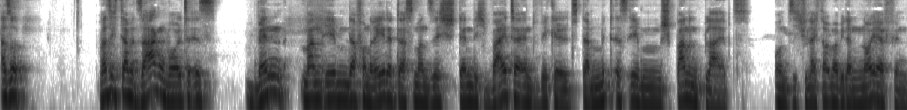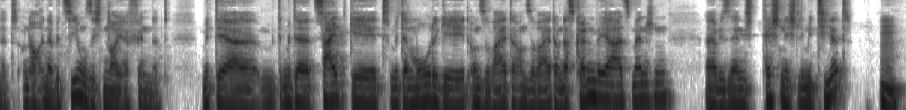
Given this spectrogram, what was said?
Also, was ich damit sagen wollte, ist, wenn man eben davon redet, dass man sich ständig weiterentwickelt, damit es eben spannend bleibt und sich vielleicht auch immer wieder neu erfindet und auch in der Beziehung sich neu erfindet, mit der, mit, mit der Zeit geht, mit der Mode geht und so weiter und so weiter. Und das können wir ja als Menschen. Äh, wir sind ja nicht technisch limitiert. Hm.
